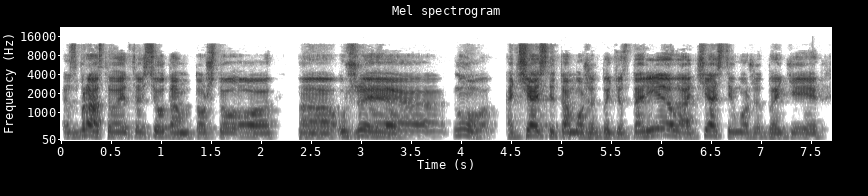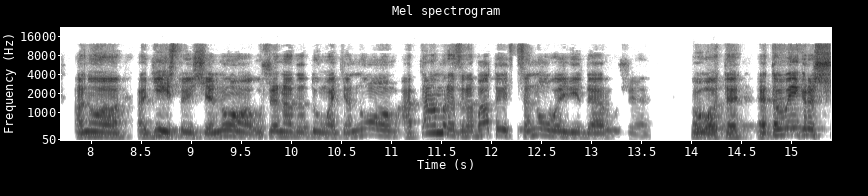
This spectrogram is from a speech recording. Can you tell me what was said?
сбрасывается все там то, что уже, ну, отчасти там может быть устарело, отчасти может быть и оно действующее, но уже надо думать о новом, а там разрабатываются новые виды оружия. Вот, э, это выигрыш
